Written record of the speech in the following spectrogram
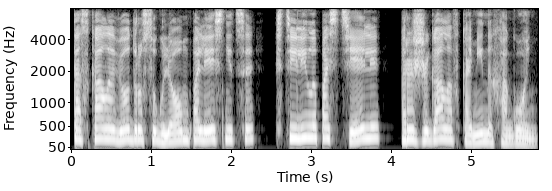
таскала ведра с углем по лестнице, стелила постели, разжигала в каминах огонь.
